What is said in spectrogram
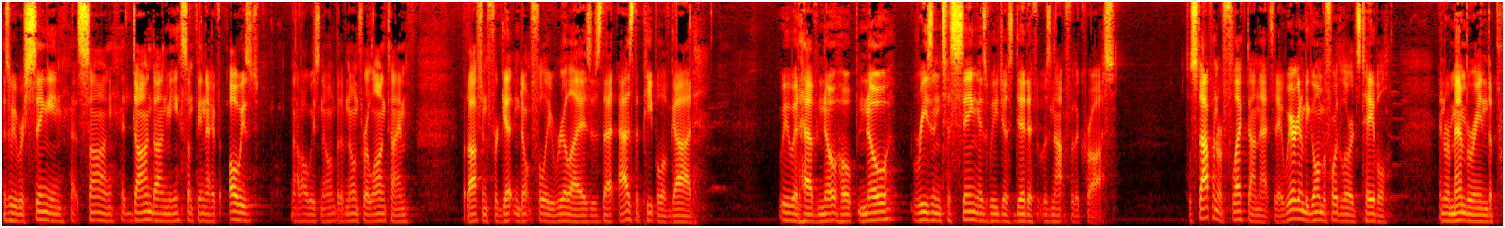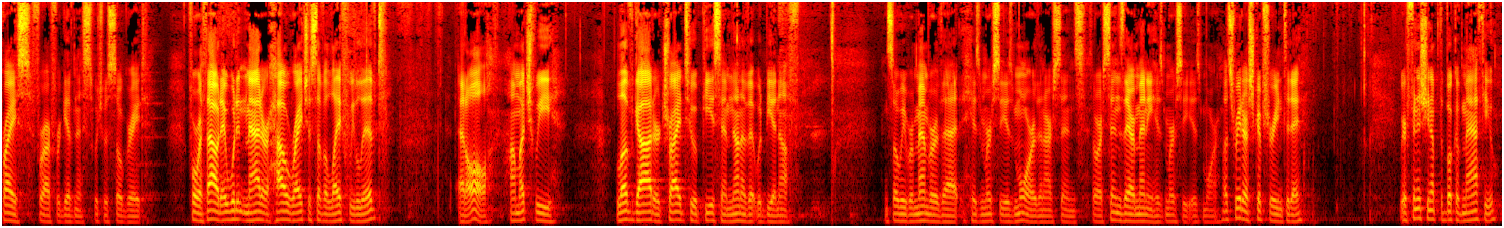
as we were singing that song, it dawned on me something I've always, not always known, but I've known for a long time, but often forget and don't fully realize is that as the people of God, we would have no hope, no reason to sing as we just did if it was not for the cross. So stop and reflect on that today. We are going to be going before the Lord's table and remembering the price for our forgiveness, which was so great. For without it, wouldn't matter how righteous of a life we lived at all, how much we loved God or tried to appease Him, none of it would be enough. And so we remember that His mercy is more than our sins. So our sins, they are many, His mercy is more. Let's read our scripture reading today. We're finishing up the book of Matthew.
